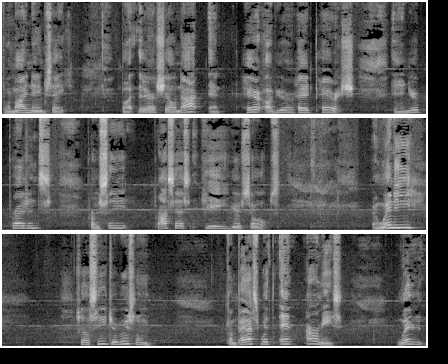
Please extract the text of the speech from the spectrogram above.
for my name's sake. But there shall not an hair of your head perish. In your presence proceed, process ye your souls. And when he shall see Jerusalem compassed with armies, when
